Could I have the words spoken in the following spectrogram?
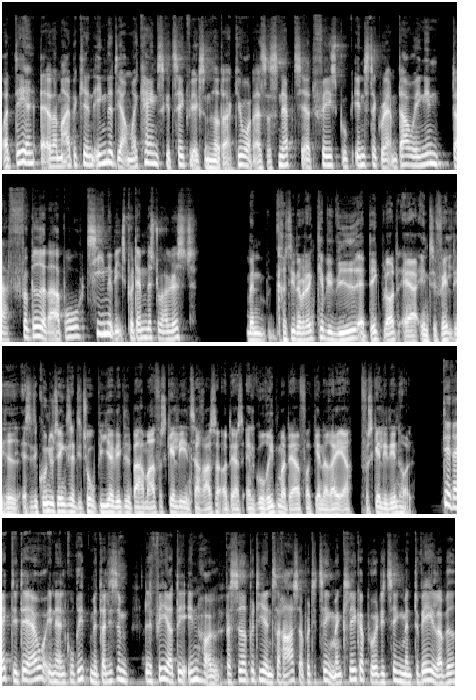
Og det er der meget bekendt ingen af de amerikanske tech-virksomheder, der har gjort, altså Snapchat, Facebook, Instagram. Der er jo ingen, der forbyder dig at bruge timevis på dem, hvis du har lyst. Men Christina, hvordan kan vi vide, at det ikke blot er en tilfældighed? Altså det kunne jo tænkes, at de to piger i virkeligheden bare har meget forskellige interesser, og deres algoritmer derfor genererer forskelligt indhold. Det er rigtigt. Det er jo en algoritme, der ligesom leverer det indhold, baseret på de interesser, på de ting, man klikker på, de ting, man dvæler ved.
